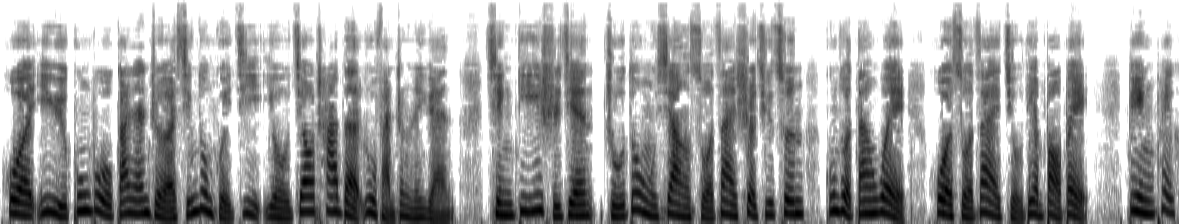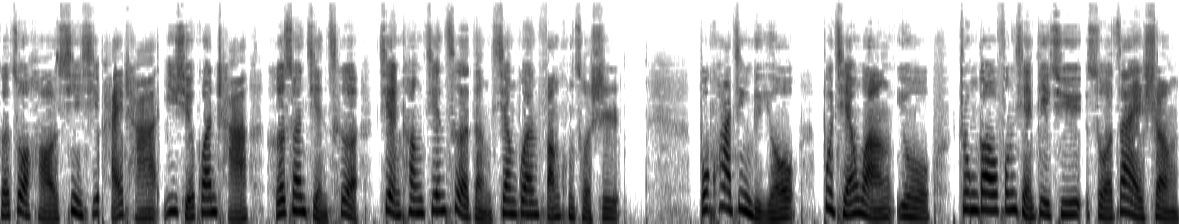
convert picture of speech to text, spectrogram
或已与公布感染者行动轨迹有交叉的入返证人员，请第一时间主动向所在社区村、工作单位或所在酒店报备，并配合做好信息排查、医学观察、核酸检测、健康监测等相关防控措施。不跨境旅游，不前往有中高风险地区所在省、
